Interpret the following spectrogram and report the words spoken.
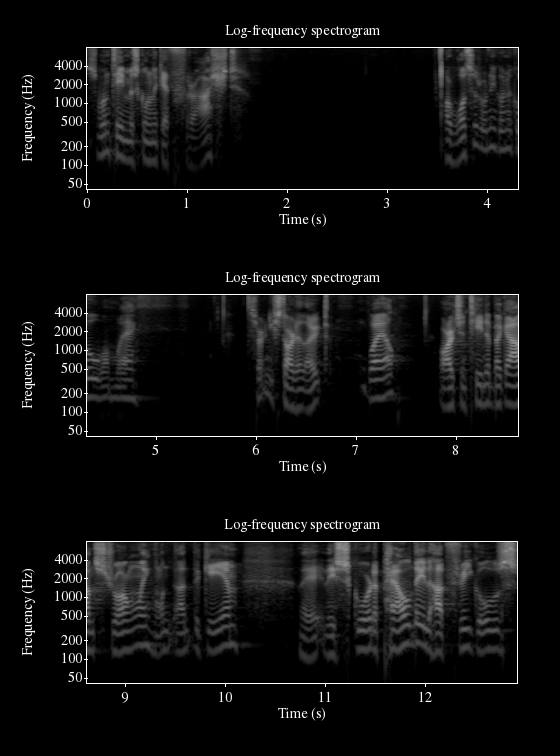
So one team is going to get thrashed. Or was it only going to go one way? It certainly started out well. Argentina began strongly on, on the game. They, they scored a penalty. They had three goals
